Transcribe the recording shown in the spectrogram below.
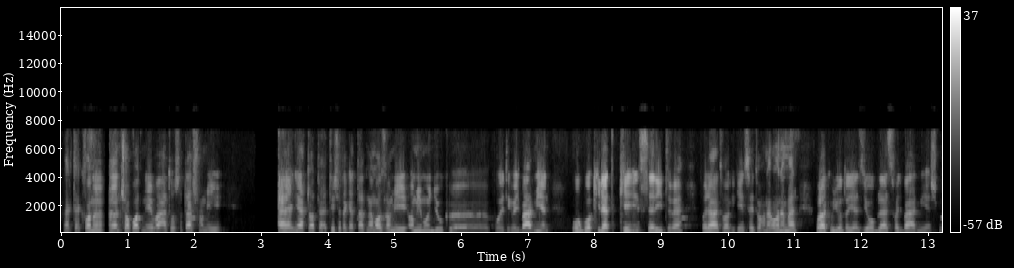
nektek van olyan csapatnévváltoztatás, ami elnyerte a tehetségeteket? Tehát nem az, ami, ami mondjuk ö, politika, vagy bármilyen okból ki lett kényszerítve, vagy lehet valaki kényszerítve, hanem, hanem mert valaki úgy gondolta, hogy ez jobb lesz, vagy bármi ilyesmi.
